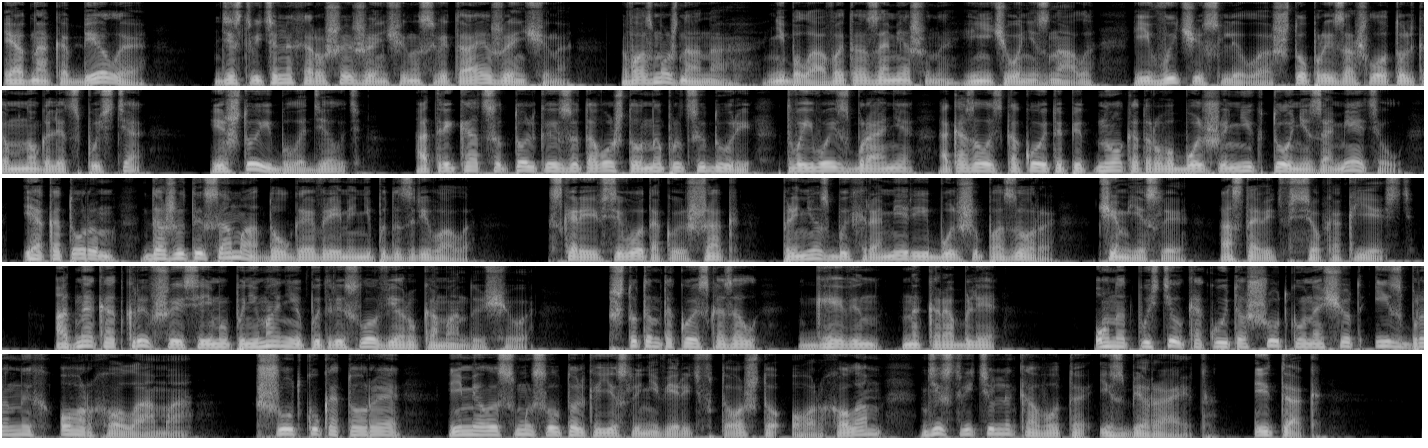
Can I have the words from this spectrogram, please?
И однако Белая — Действительно хорошая женщина, святая женщина. Возможно, она не была в это замешана и ничего не знала, и вычислила, что произошло только много лет спустя. И что ей было делать? Отрекаться только из-за того, что на процедуре твоего избрания оказалось какое-то пятно, которого больше никто не заметил, и о котором даже ты сама долгое время не подозревала. Скорее всего, такой шаг принес бы Хромерии больше позора, чем если оставить все как есть. Однако открывшееся ему понимание потрясло веру командующего. Что там такое сказал Гевин на корабле? Он отпустил какую-то шутку насчет избранных Орхолама. Шутку, которая имела смысл только если не верить в то, что Орхолам действительно кого-то избирает. Итак,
